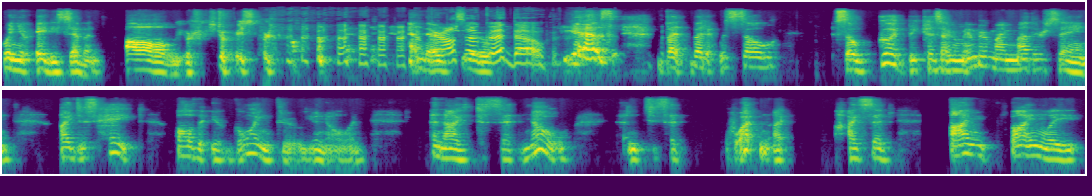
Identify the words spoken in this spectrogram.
When you're 87, all your stories are long. and they're they're also good though. yes. But but it was so so good because I remember my mother saying, I just hate all that you're going through, you know. And and I just said, no. And she said, What? And I I said, I'm finally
